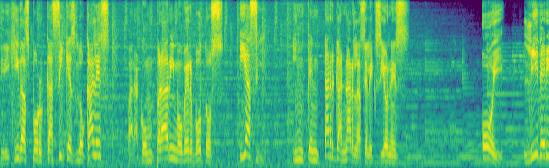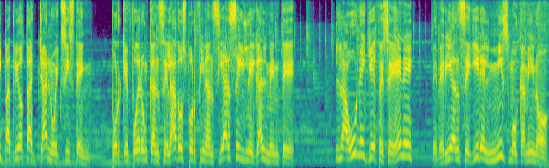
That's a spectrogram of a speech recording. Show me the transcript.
dirigidas por caciques locales para comprar y mover votos y así intentar ganar las elecciones. Hoy, líder y patriota ya no existen. porque fueron cancelados por financiarse ilegalmente. La UNE y FCN deberían seguir el mismo camino.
